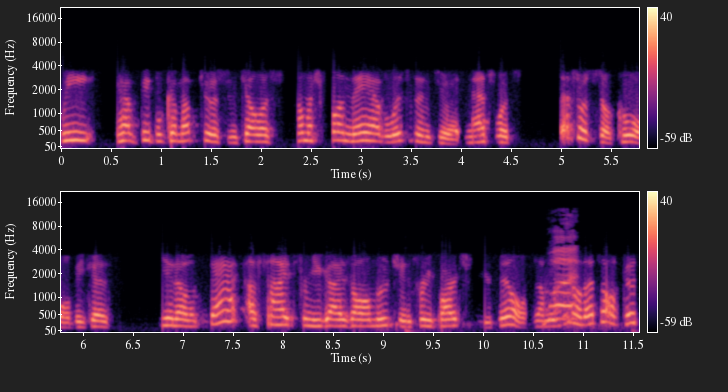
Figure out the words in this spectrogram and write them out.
we have people come up to us and tell us how much fun they have listening to it, and that's what's that's what's so cool because you know that aside from you guys all mooching free parts for your bills, I mean, What? you know, that's all good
